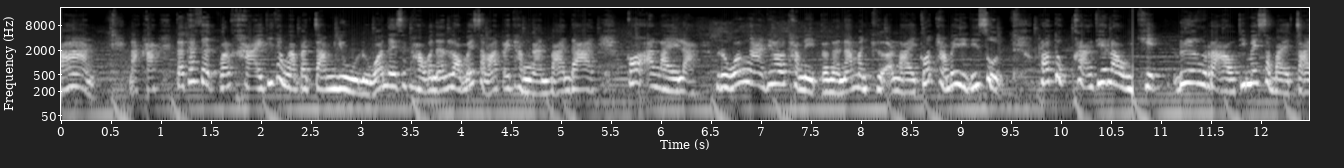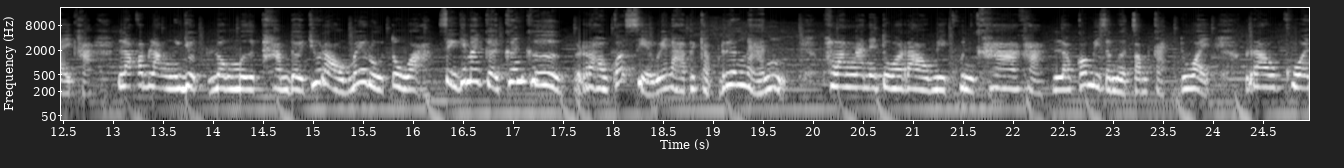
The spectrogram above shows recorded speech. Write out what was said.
บ้านนะคะ แต่ถ้าเกิดว่าใครที่ทำงานประจำอยู่ หรือว่าในสภาวะนั้นเราไม่สามารถไปทำงานบ้านได้ก็อะไรล่ะ หรือว่างานที่เราทำในตอนนั้นนะมันคืออะไรก็ทำให้ดีที่สุด เพราะทุกครั้งที่เราคิดเรื่องราวที่ไม่สบายใจค่ะ เรากำลังหยุดลงมือทำโดยที่เราไม่รู้ตัว สิ่งที่มันเกิดขึ้นคือ เราก็เสียเวลาไปกับเรื่องนั้น พลังงานในตัวเรามีคุณค่าค่ะแล้วก็มีจำนวนจำกัดด้วย เราควร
